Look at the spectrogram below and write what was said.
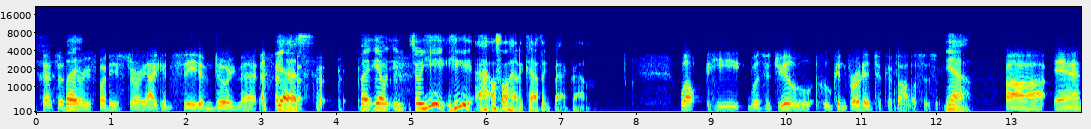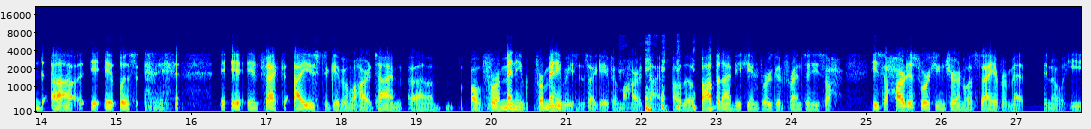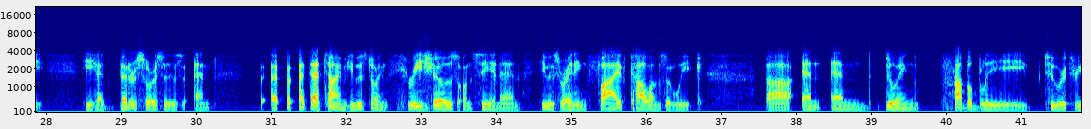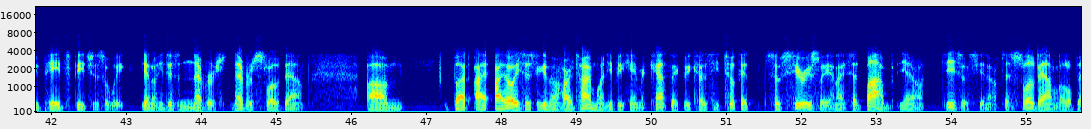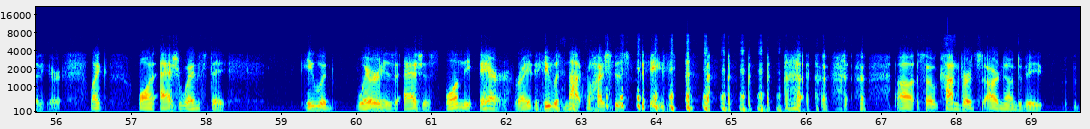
That's a but- very funny story. I can see him doing that. yes, but you know, so he he also had a Catholic background. Well, he was a Jew who converted to Catholicism. Yeah. uh, and uh, it, it was. i in fact, I used to give him a hard time. Uh, oh, for many for many reasons, I gave him a hard time. Although Bob and I became very good friends, and he's the he's the hardest working journalist I ever met. You know, he he had better sources, and at, at that time he was doing three shows on CNN. He was writing five columns a week, uh, and and doing probably two or three paid speeches a week. You know, he just never never slowed down. Um, but I, I always used to give him a hard time when he became a Catholic because he took it so seriously. And I said, Bob, you know, Jesus, you know, just slow down a little bit here. Like on Ash Wednesday, he would wear his ashes on the air, right? He would not wash his face. uh, so converts are known to be.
